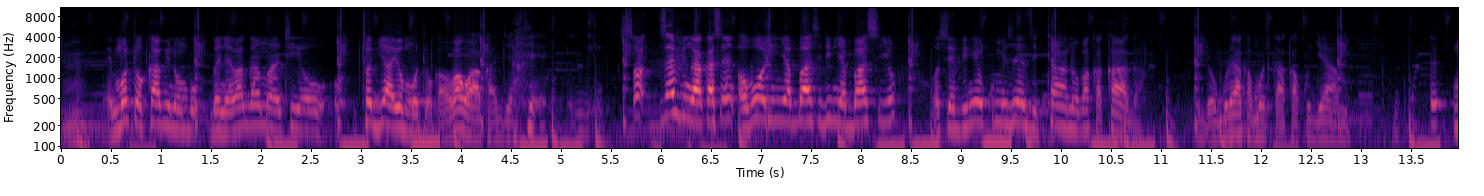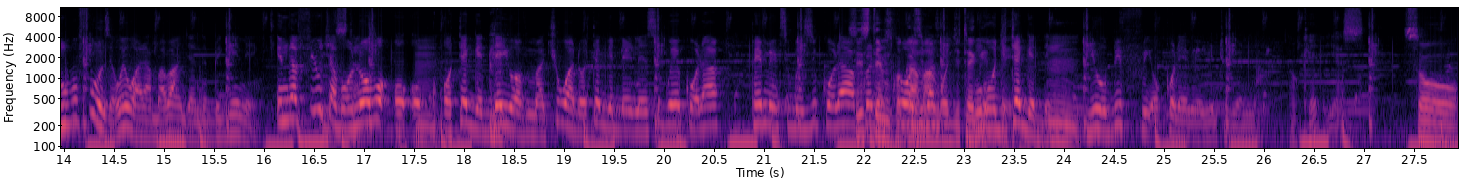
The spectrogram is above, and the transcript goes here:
Mm. emotoka bino mbu- bene bagamba nti o- o- tojjayo motoka oba wakajja so saving akasente oba olinnya baasi linnya baasi yo osavinga enkumi ze zitaano oba kakaaga. Ogule akamotoka akakujamu Eh, mu bufunze weewala amabanja the beginning. In the future bw'onooba o- otegedde you have matured otegedde n'ensi bwekola payments bwe zikola ng'ogitegedde. Mm. you will be free okukola ebyo ebintu byonna Okay. yes. So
